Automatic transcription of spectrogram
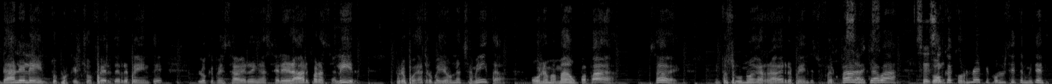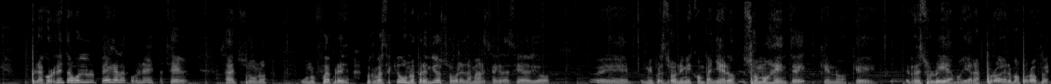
dale lento, porque el chofer de repente lo que pensaba era en acelerar para salir, pero puede atropellar a una chamita, o una mamá, un papá, ¿sabes? Entonces uno agarraba de repente su para, ya va, toca corneta y por luz intermitente. La corneta vuelve, pega la corneta, chévere. ¿sabes? Entonces uno, uno fue aprendiendo. Lo que pasa es que uno aprendió sobre la marcha, gracias a Dios. Eh, mi persona y mis compañeros somos gente que no que resolvíamos y eras pro, éramos pro, pues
